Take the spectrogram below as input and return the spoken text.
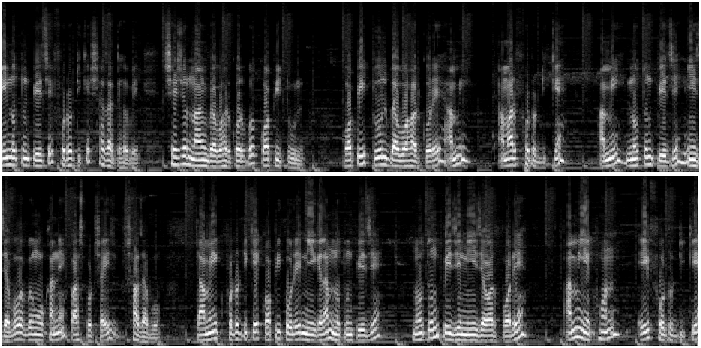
এই নতুন পেজে ফটোটিকে সাজাতে হবে। সেই জন্য আমি ব্যবহার করব কপি টুল কপি টুল ব্যবহার করে আমি আমার ফটোটিকে আমি নতুন পেজে নিয়ে যাব এবং ওখানে পাসপোর্ট সাইজ সাজাবো। তো আমি ফটোটিকে কপি করে নিয়ে গেলাম নতুন পেজে নতুন পেজে নিয়ে যাওয়ার পরে আমি এখন এই ফটোটিকে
